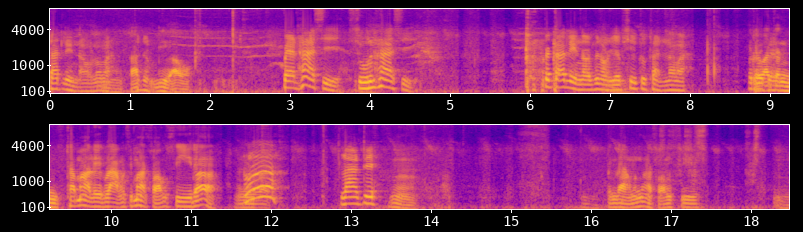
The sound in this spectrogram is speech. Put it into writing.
ตัดเหรียญเอาแล้วมาตัดดีเอาแปดห้าสี่ศูนย์ห้าสี่ไปตัดเหรียญเอาพี่น้องเย็บชื่อทุกท่านแล้วมาแต่ว่าจันถ้ามาเลขล่างมันสิมาสองสี่เด้อเออลางดิอืมเป็นล่างมันมาสองสี่อืม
